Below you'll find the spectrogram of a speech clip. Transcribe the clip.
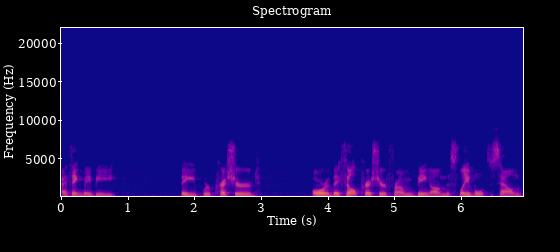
i think maybe they were pressured or they felt pressure from being on this label to sound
